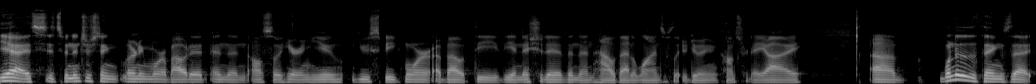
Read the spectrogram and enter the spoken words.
Yeah, it's it's been interesting learning more about it, and then also hearing you you speak more about the the initiative, and then how that aligns with what you're doing in Concert AI. Um, one of the things that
